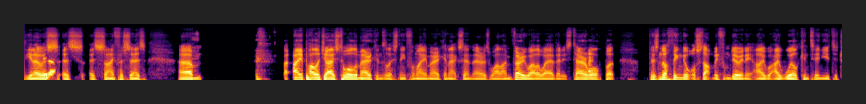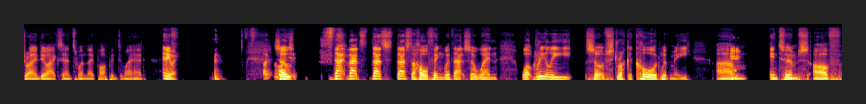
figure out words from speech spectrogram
you know, as yeah. as as Cypher says. Um, I apologize to all Americans listening for my American accent there as well. I'm very well aware that it's terrible, but there's nothing that will stop me from doing it. I, I will continue to try and do accents when they pop into my head. Anyway, so that that's that's that's the whole thing with that. So when what really sort of struck a chord with me um, in terms of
